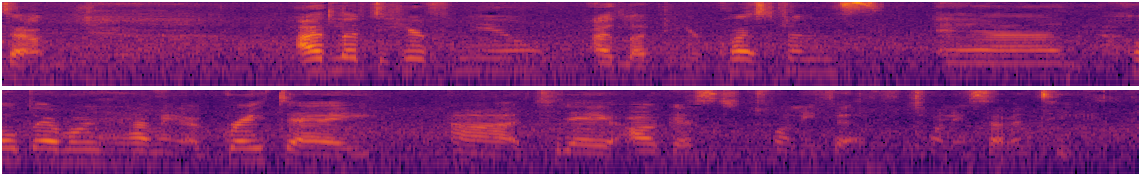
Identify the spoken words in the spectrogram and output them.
So I'd love to hear from you. I'd love to hear questions, and hope everyone's having a great day uh, today, August 25th, 2017.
